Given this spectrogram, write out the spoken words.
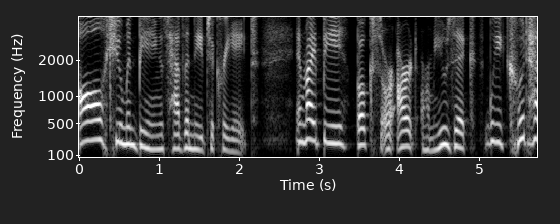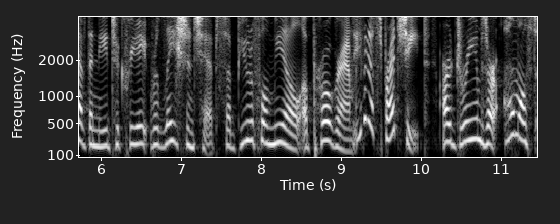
All human beings have the need to create. It might be books or art or music. We could have the need to create relationships, a beautiful meal, a program, even a spreadsheet. Our dreams are almost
